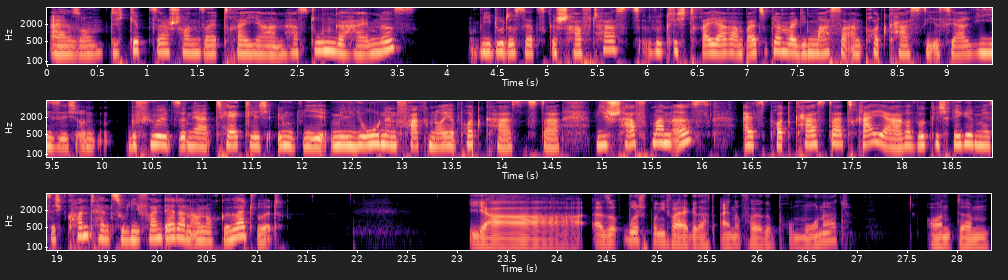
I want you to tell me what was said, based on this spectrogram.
Also, dich gibt's ja schon seit drei Jahren. Hast du ein Geheimnis, wie du das jetzt geschafft hast, wirklich drei Jahre am Ball zu bleiben? Weil die Masse an Podcasts, die ist ja riesig und gefühlt sind ja täglich irgendwie millionenfach neue Podcasts da. Wie schafft man es, als Podcaster drei Jahre wirklich regelmäßig Content zu liefern, der dann auch noch gehört wird? Ja, also ursprünglich war ja gedacht eine Folge pro Monat und ähm,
